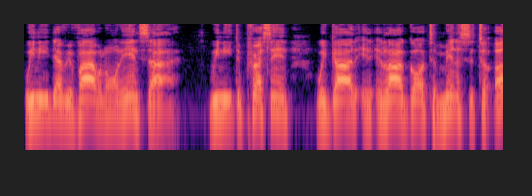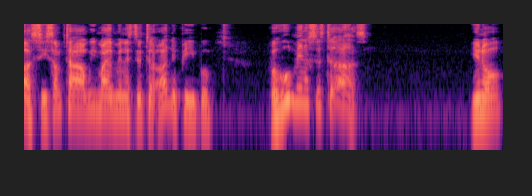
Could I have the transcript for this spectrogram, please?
We need that revival on the inside. We need to press in with God and allow God to minister to us. See, sometimes we might minister to other people, but who ministers to us? You know,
